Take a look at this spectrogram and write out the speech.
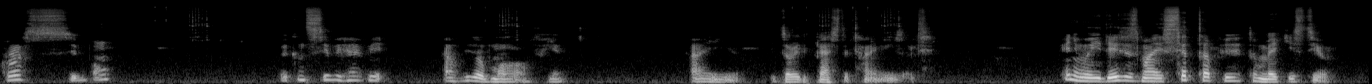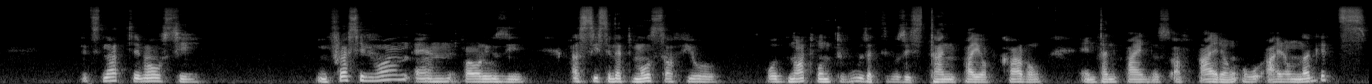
crucible we can see we have a, a little more of here I it's already past the time isn't it anyway this is my setup to make steel it's not the most impressive one and probably the a system that most of you would not want to use that uses tiny pile of carbon and tiny piles of iron or iron nuggets.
